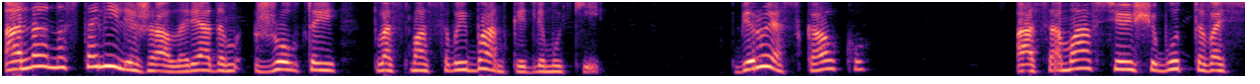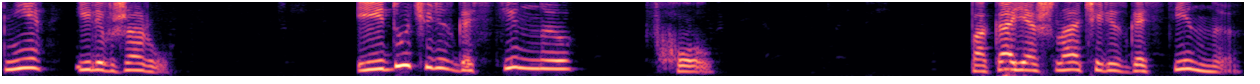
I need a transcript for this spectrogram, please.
Она на столе лежала рядом с желтой пластмассовой банкой для муки. Беру я скалку, а сама все еще будто во сне или в жару. И иду через гостиную в холл. Пока я шла через гостиную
